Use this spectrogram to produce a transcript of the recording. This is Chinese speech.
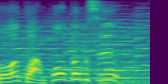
国广播公司。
